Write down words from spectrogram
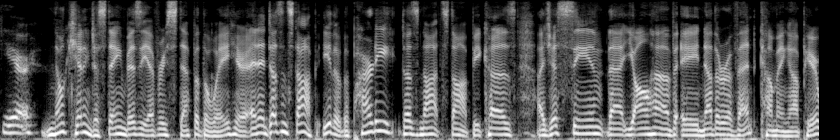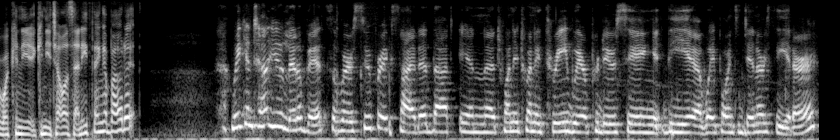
year. No kidding, just staying busy every step of the way here. And it doesn't stop either. The party does not stop because I just seen that y'all have another event coming up here. What can you can you tell us anything about it? We can tell you a little bit. So we're super excited that in uh, 2023 we're producing the uh, Waypoint Dinner Theater.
